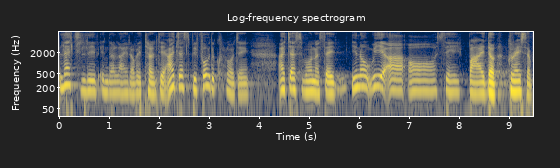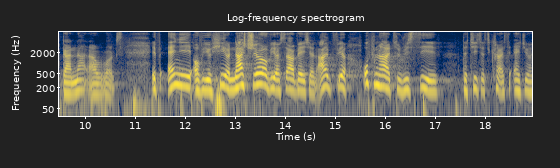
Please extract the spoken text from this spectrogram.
let's live in the light of eternity. I just, before the closing, I just want to say, you know, we are all saved by the grace of God, not our works. If any of you here not sure of your salvation, I feel open heart to receive the Jesus Christ as your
